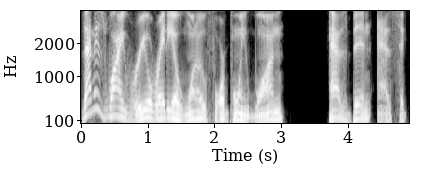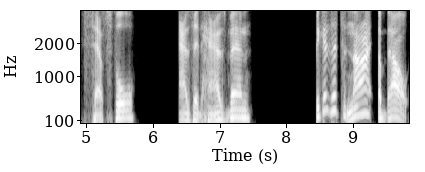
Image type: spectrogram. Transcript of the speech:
That is why Real Radio 104.1 has been as successful as it has been because it's not about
